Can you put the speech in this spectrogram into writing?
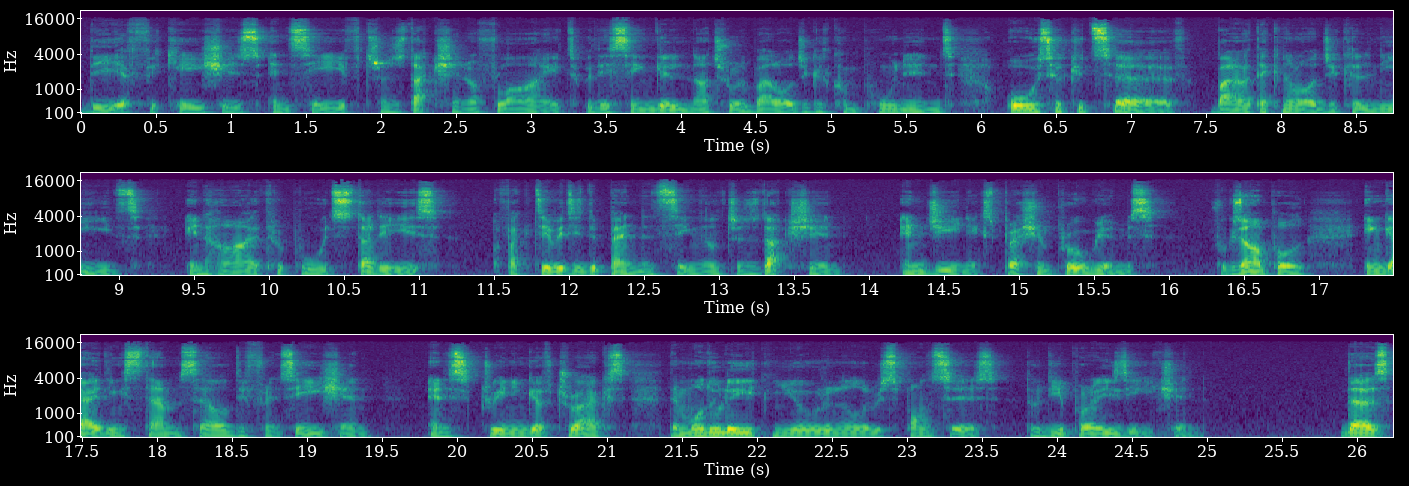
the efficacious and safe transduction of light with a single natural biological component also could serve biotechnological needs in high throughput studies of activity dependent signal transduction and gene expression programs, for example, in guiding stem cell differentiation and screening of drugs that modulate neuronal responses to depolarization. Thus,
